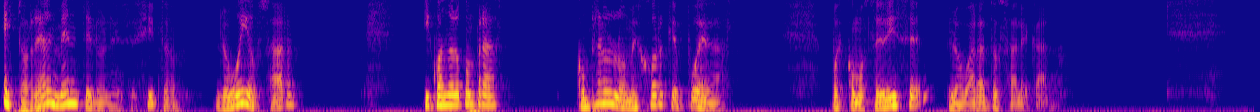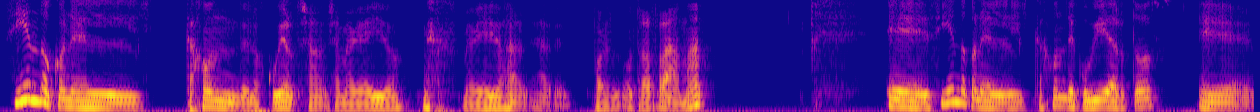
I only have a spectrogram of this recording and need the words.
¿Esto realmente lo necesito? ¿Lo voy a usar? Y cuando lo compras, comprarlo lo mejor que puedas. Pues como se dice, lo barato sale caro. Siguiendo con el cajón de los cubiertos, ya, me había ido, me había ido por otra rama. Eh, siguiendo con el cajón de cubiertos, eh,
